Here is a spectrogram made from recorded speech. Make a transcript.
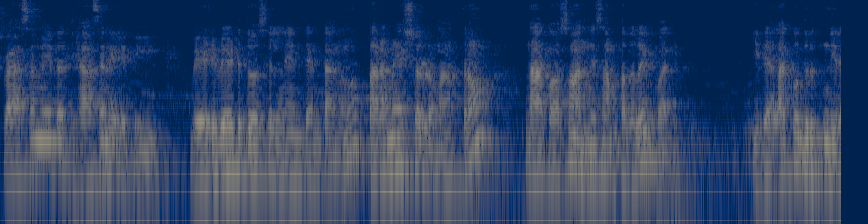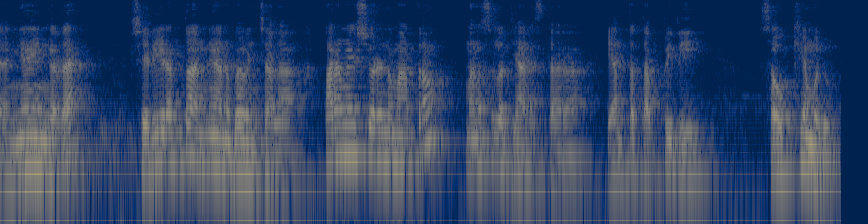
శ్వాస మీద ధ్యాస నిలిపి వేడివేడి దోశలు నేను తింటాను. పరమేశ్వరుడు మాత్రం నా కోసం అన్ని సంపదలు ఇవ్వాలి. ఇది ఎలా కుదురుతుంది? ఇది అన్యాయం కదా? శరీరంతో అన్నీ అనుభవించాలా? పరమేశ్వరుని మాత్రం మనసులో ధ్యానిస్తారా? ఎంత తప్పిది? సౌఖ్యములు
